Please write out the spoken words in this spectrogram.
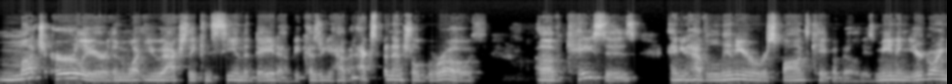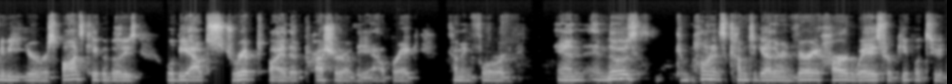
much earlier than what you actually can see in the data because you have exponential growth of cases and you have linear response capabilities meaning you're going to be your response capabilities will be outstripped by the pressure of the outbreak coming forward and and those components come together in very hard ways for people to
